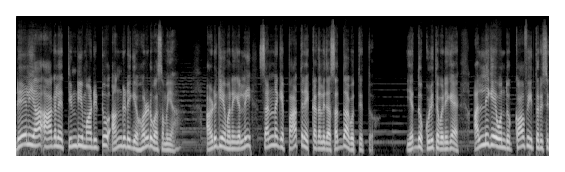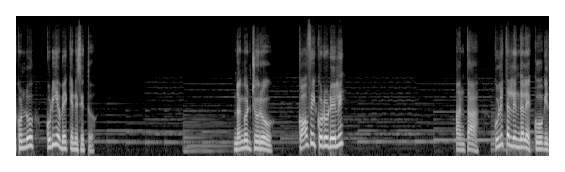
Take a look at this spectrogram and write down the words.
ಡೇಲಿಯ ಆಗಲೇ ತಿಂಡಿ ಮಾಡಿಟ್ಟು ಅಂಗಡಿಗೆ ಹೊರಡುವ ಸಮಯ. ಅಡುಗೆ ಮನೆಯಲ್ಲಿ ಸಣ್ಣಗೆ ಪಾತ್ರೆ ಕದಲಿದ ಸದ್ದಾಗುತ್ತಿತ್ತು. ಎದ್ದು ಕುಳಿತವನಿಗೆ ಅಲ್ಲಿಗೆ ಒಂದು ಕಾಫಿ ತರಿಸಿಕೊಂಡು ಕುಡಿಯಬೇಕೆನಿಸಿತು. ನಂಗೊಂಚೂರು ಕಾಫಿ ಕೊಡು, ಡೇಲಿ. ಅಂತ ಕುಳಿತಲ್ಲಿಂದಲೇ ಕೂಗಿದ.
